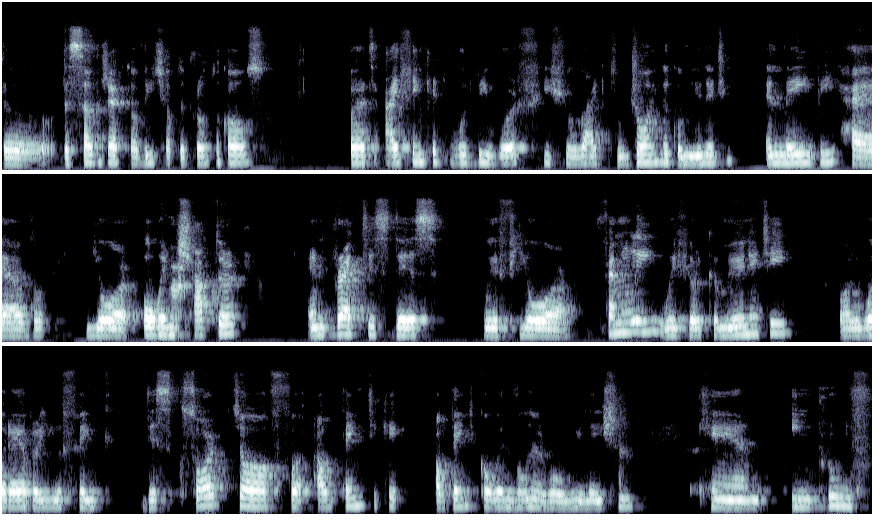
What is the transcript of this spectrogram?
the, the subject of each of the protocols. But I think it would be worth if you like to join the community and maybe have your own chapter and practice this with your family, with your community, or whatever you think this sort of authentic, authentic and vulnerable relation can improve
